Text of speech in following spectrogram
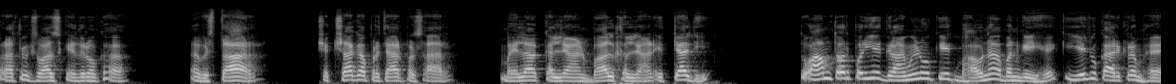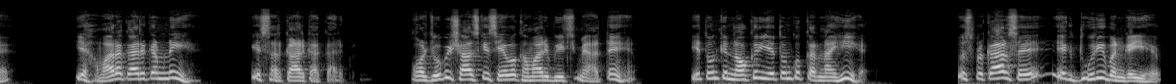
प्राथमिक स्वास्थ्य केंद्रों का विस्तार, शिक्षा का प्रचार प्रसार, महिला कल्याण, बाल कल्याण इत्यादि तो आमतौर पर ये ग्रामीणों की एक भावना बन गई है कि ये जो कार्यक्रम है, ये हमारा कार्यक्रम नहीं है, ये सरकार का कार्यक्रम और जो भी शासकीय सेवक हमारे बीच में आते हैं, ये तो उनकी नौकरी है तो उनको करना ही है। तो इस प्रकार से एक दूरी बन गई है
